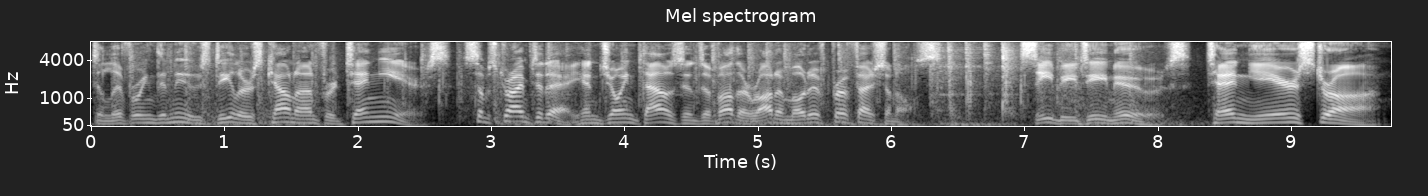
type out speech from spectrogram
delivering the news dealers count on for 10 years. Subscribe today and join thousands of other automotive professionals. CBT News, 10 years strong.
